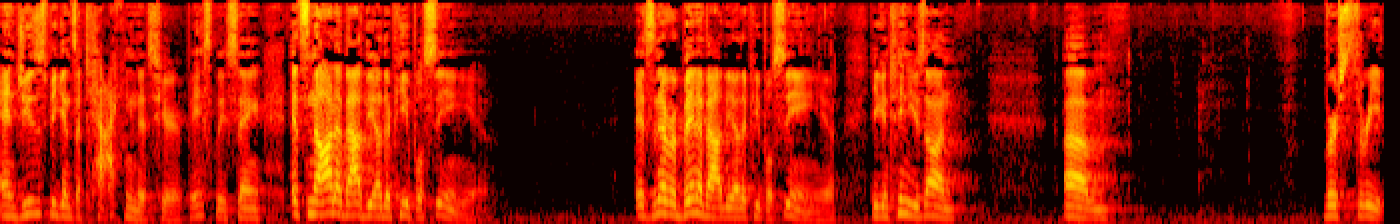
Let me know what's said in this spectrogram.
And Jesus begins attacking this here, basically saying, it's not about the other people seeing you. It's never been about the other people seeing you. He continues on. Um, Verse 3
